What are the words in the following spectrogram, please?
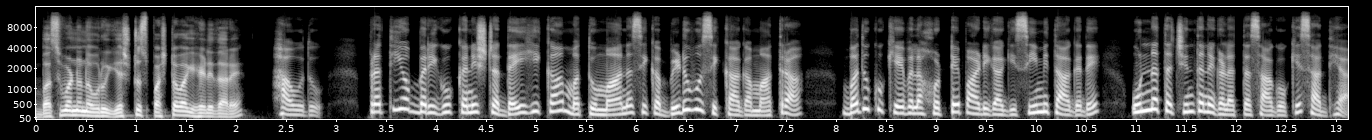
ಬಸವಣ್ಣನವರು ಎಷ್ಟು ಸ್ಪಷ್ಟವಾಗಿ ಹೇಳಿದ್ದಾರೆ. ಹೌದು. ಪ್ರತಿಯೊಬ್ಬರಿಗೂ ಕನಿಷ್ಠ ದೈಹಿಕ ಮತ್ತು ಮಾನಸಿಕ ಬಿಡುವು ಸಿಕ್ಕಾಗ ಮಾತ್ರ ಬದುಕು ಕೇವಲ ಹೊಟ್ಟೆಪಾಡಿಗಾಗಿ ಸೀಮಿತ ಆಗದೆ ಉನ್ನತ ಚಿಂತನೆಗಳತ್ತ ಸಾಗೋಕೆ ಸಾಧ್ಯ.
